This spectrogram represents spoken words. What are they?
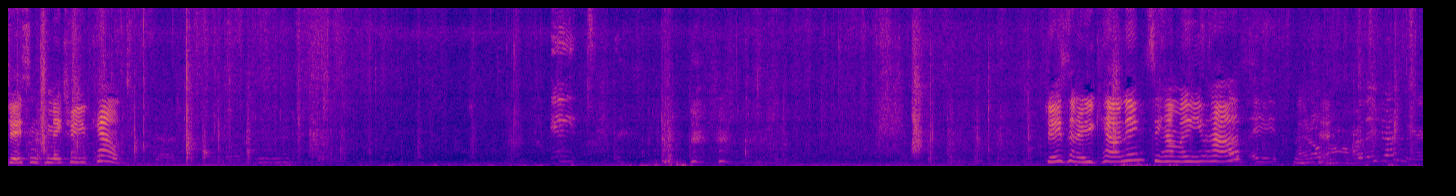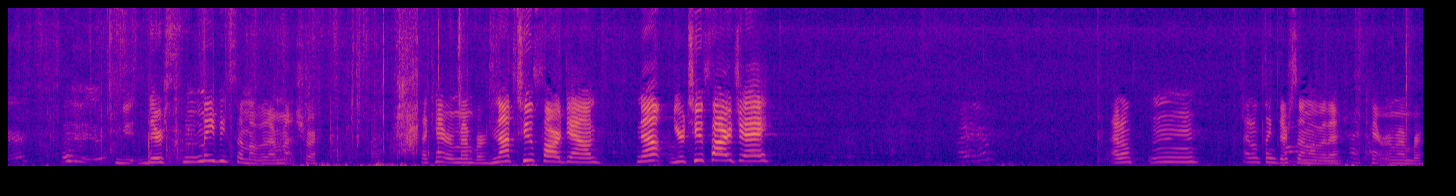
Jason can make sure you count. Eight. Jason, are you counting? See how many you have? Eight. Okay. Are they down here? You- There's maybe some of it. I'm not sure. I can't remember. Not too far down. Nope, you're too far, Jay. I don't. Mm, I don't think there's some over there. I can't remember.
